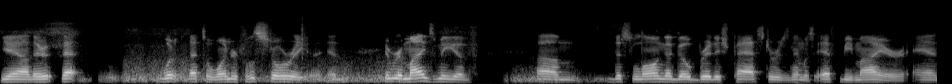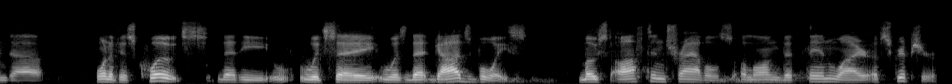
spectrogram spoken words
Yeah, there that what, that's a wonderful story, and it reminds me of um, this long ago British pastor. His name was F.B. Meyer, and uh, one of his quotes that he would say was that God's voice most often travels along the thin wire of Scripture.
